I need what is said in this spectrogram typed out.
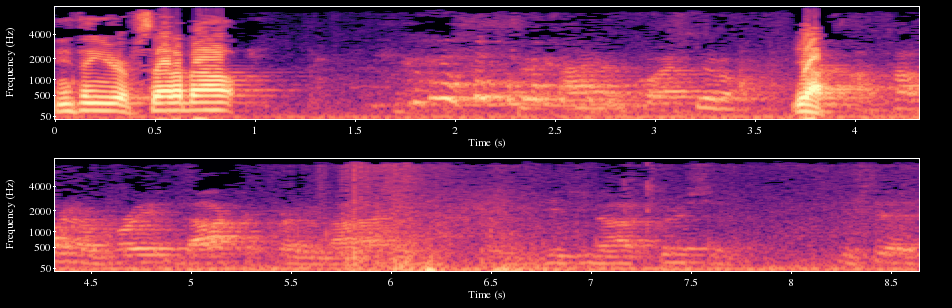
Anything you're upset about? Yeah. I'm talking to a great doctor friend of mine. He's not Christian. He said,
